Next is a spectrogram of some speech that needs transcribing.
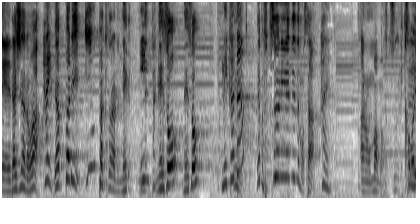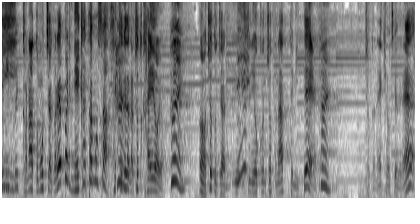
えー大事なのは、はい。やっぱりインパクトのある寝インパクト。寝相？寝相？寝方、うん。やっぱ普通に寝ててもさはい。あのまあまあ普通に可愛いかなと思っちゃうからやっぱり寝方もさせっかくだからちょっと変えようよ、はい。うん、ちょっとじゃあ普通に横にちょっとなってみてはい。ちょっとね気をつけてね。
